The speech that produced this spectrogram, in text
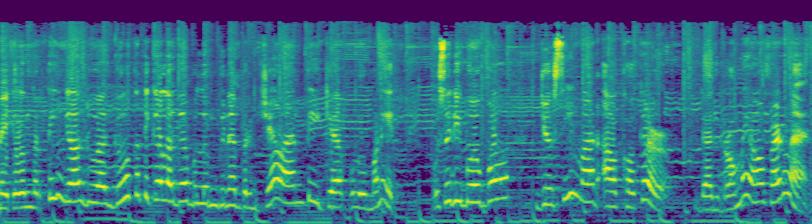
Michaelin tertinggal dua gol ketika laga belum guna berjalan 30 menit. Usai dibobol Josimar Alcocker dan Romeo Fernand.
